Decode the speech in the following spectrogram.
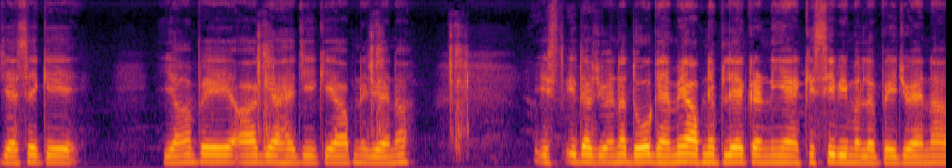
जैसे कि यहाँ पे आ गया है जी कि आपने जो है ना, इस, इधर जो है ना दो गेमें आपने प्ले करनी है, किसी भी मतलब पे जो है ना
